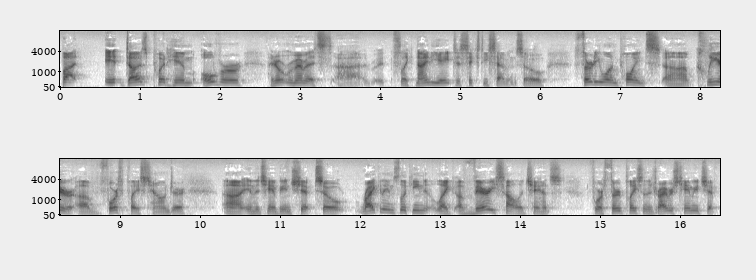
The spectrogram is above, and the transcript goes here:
but it does put him over. I don't remember. It's uh, it's like 98 to 67, so 31 points uh, clear of fourth place challenger uh, in the championship. So Raikkonen's looking like a very solid chance for third place in the drivers' championship.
